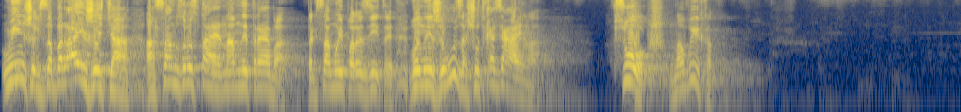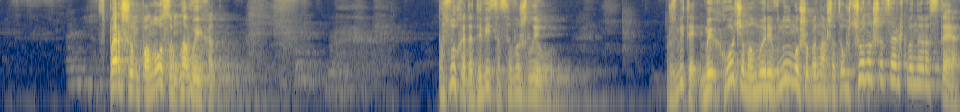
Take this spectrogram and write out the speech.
У інших забирає життя, а сам зростає, нам не треба. Так само і паразити. Вони живуть за счет хазяїна. Все, на виход. З першим поносом на виход. Послухайте, дивіться, це важливо. Розумієте, ми хочемо, ми рівнуємо, щоб наша церква. Що наша церква не росте?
